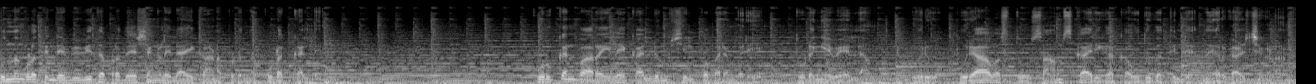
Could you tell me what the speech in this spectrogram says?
കുന്നംകുളത്തിന്റെ വിവിധ പ്രദേശങ്ങളിലായി കാണപ്പെടുന്ന കുടക്കല്ല് കുറുക്കൻപാറയിലെ കല്ലും ശില്പ പരമ്പരയും തുടങ്ങിയവയെല്ലാം ഒരു പുരാവസ്തു സാംസ്കാരിക കൗതുകത്തിന്റെ നേർക്കാഴ്ചകളാണ്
